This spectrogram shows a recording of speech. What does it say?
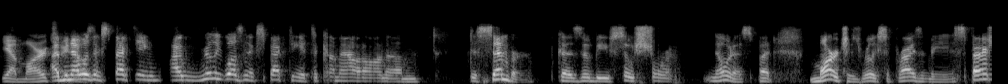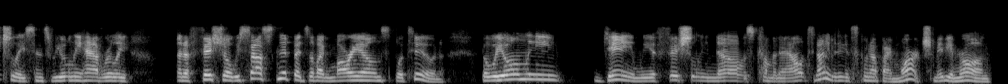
Yeah, March. I mean, I, I was expecting. I really wasn't expecting it to come out on um, December because it would be so short notice. But March is really surprising me, especially since we only have really an official. We saw snippets of like Mario and Splatoon, but we only game we officially know is coming out. Not even think it's coming out by March. Maybe I'm wrong.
